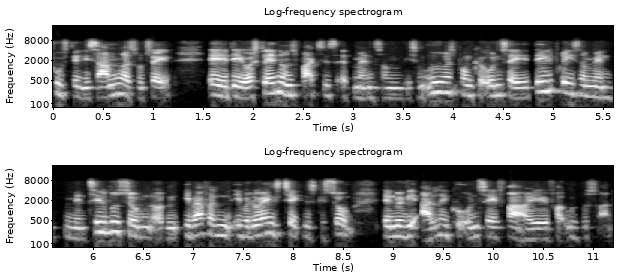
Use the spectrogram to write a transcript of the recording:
fuldstændig samme resultat. Øh, det er også klagenødens praksis, at man som, som udgangspunkt kan undtage delpriser, men, men tilbudssummen, og den, i hvert fald den evalueringstekniske sum, den vil vi aldrig kunne undtage fra, øh, fra udbudsret.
